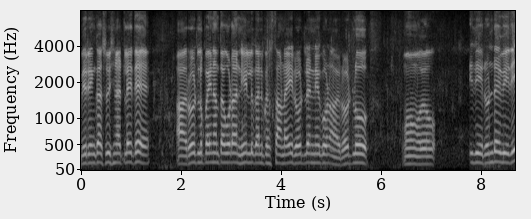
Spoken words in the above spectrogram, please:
మీరు ఇంకా చూసినట్లయితే ఆ రోడ్ల పైనంతా కూడా నీళ్ళు కనిపిస్తూ ఉన్నాయి. రోడ్లన్నీ కూడా రోడ్లు ఇది రెండో వీధి.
